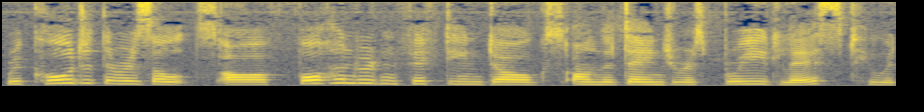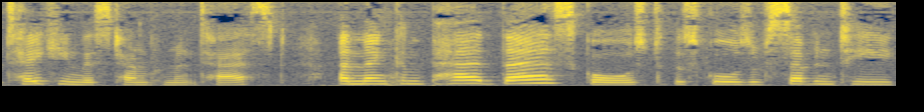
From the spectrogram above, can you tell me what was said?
recorded the results of 415 dogs on the dangerous breed list who were taking this temperament test, and then compared their scores to the scores of 70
